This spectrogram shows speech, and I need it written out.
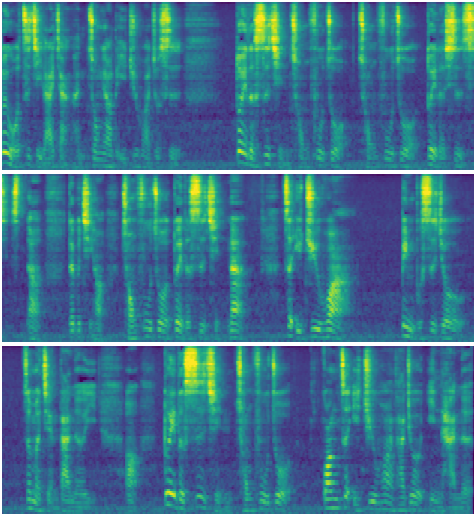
对我自己来讲很重要的一句话就是：对的事情重复做，重复做对的事情啊！对不起哈，重复做对的事情。那这一句话并不是就。这么简单而已啊！对的事情重复做，光这一句话它就隐含了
